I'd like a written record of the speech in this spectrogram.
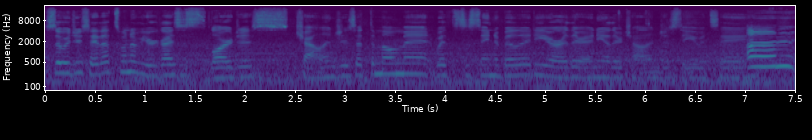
So would you say that's one of your guys' largest challenges at the moment with sustainability or are there any other challenges that you would say? Um,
